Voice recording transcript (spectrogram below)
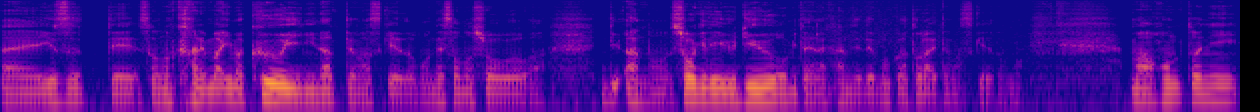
えー、譲ってその金まあ今空位になってますけれどもねその称号は。あの将棋でいう竜王みたいな感じで僕は捉えてますけれども。まあ本当に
